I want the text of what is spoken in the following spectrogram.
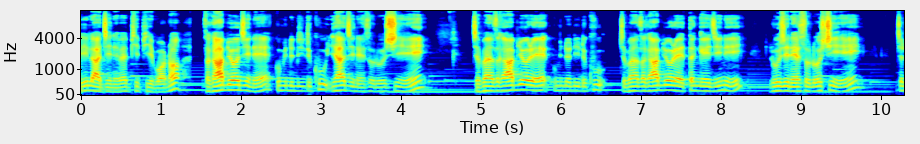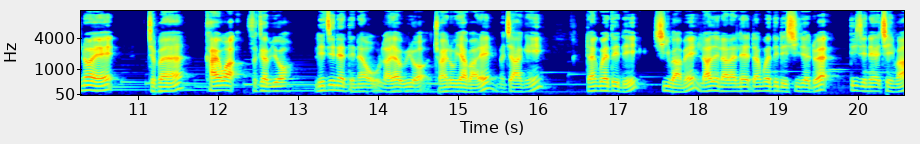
လေ့လာခြင်းတွေပဲဖြစ်ဖြစ်ပေါ့နော်စကားပြောခြင်းနဲ့ community တစ်ခုရခြင်းနဲ့ဆိုလို့ရှိရင် ဂျပန်စကားပြောတဲ့ community တစ်ခုဂျပန်စကားပြောတဲ့တငယ်ချင်းတွေလိုချင်တယ်ဆိုလို့ရှိရင်ကျွန်တော်ရဲ့ဂျပန်ခိုင်ဝစကားပြောလေ့ကျင့်တဲ့တင်တန်းကိုလာရောက်ပြီးတော့ join လို့ရပါတယ်မကြခင်တန်းခွဲသစ်တွေရှိပါမယ်လာစဉ်လာတိုင်းလည်းတန်းခွဲသစ်တွေရှိတဲ့အတွက်သိကျင်တဲ့အချိန်မှာ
